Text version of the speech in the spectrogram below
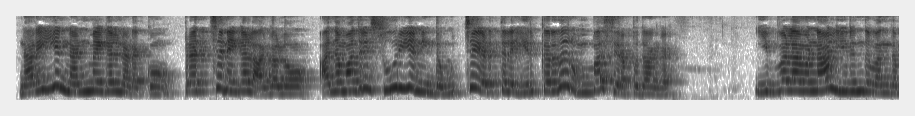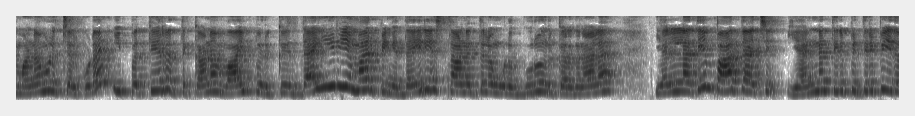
நிறைய நன்மைகள் நடக்கும். பிரச்சனைகள் அகலும். அந்த மாதிரி சூரியன் இந்த உச்ச இடத்துல இருக்கிறது ரொம்ப சிறப்பு தாங்க இவ்வளவு நாள் இருந்து வந்த மன உளைச்சல் கூட இப்போ தீர்றதுக்கான வாய்ப்பு இருக்குது தைரியமாக இருப்பீங்க. தைரியஸ்தானத்தில் உங்களுக்கு குரு இருக்கிறதுனால எல்லாத்தையும் பார்த்தாச்சு. என்ன திருப்பி திருப்பி இதை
